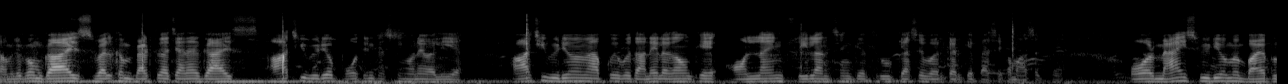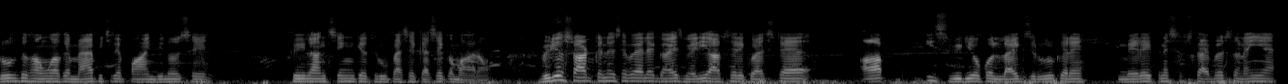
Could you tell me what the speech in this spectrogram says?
असलम guys welcome back to the channel guys आज की वीडियो बहुत इंटरेस्टिंग होने वाली है। आज की वीडियो में मैं आपको ये बताने लगा हूँ कि ऑनलाइन फ्रीलांसिंग के थ्रू कैसे वर्क करके पैसे कमा सकते हैं। और मैं इस वीडियो में बाय प्रूफ दिखाऊँगा कि मैं पिछले पाँच दिनों से फ्रीलांसिंग के थ्रू पैसे कैसे कमा रहा हूँ। वीडियो स्टार्ट करने से पहले गाइज़ मेरी आपसे रिक्वेस्ट है, आप इस वीडियो को लाइक ज़रूर करें। मेरे इतने सब्सक्राइबर्स तो नहीं हैं,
